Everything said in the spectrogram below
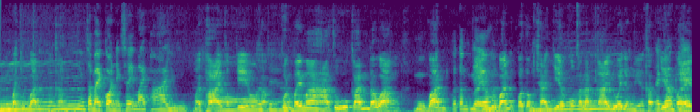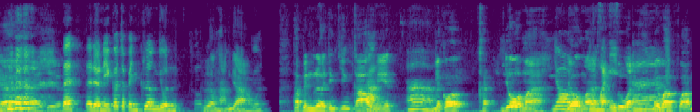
ถึงปัจจุบันนะครับอืมสมัยก่อนยังใช้ไม้พายอยู่ ไม้พายกับอ๋อเจลครับเจลคนไปมาหาสู่กันระหว่างหมู่บ้านก็ต้องไหนเจลหมู่บ้านก็ต้องใช้เจลออกกำลังกายด้วยอย่างนี้ครับในเจลกางไปแขนเออใช่เจลแต่แต่เดี๋ยวนี้ก็จะเป็นเครื่องยนต์เครื่องหางยาว ถ้าเป็นเรือจริงๆค่ะ9เมตร อ่า แล้วก็คัดโย่มาย่อมาลงมาสัดอีกส่วน อ่าไม่ว่าความ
